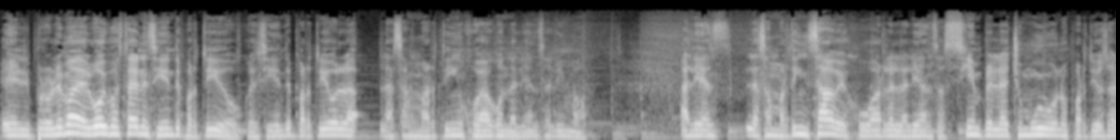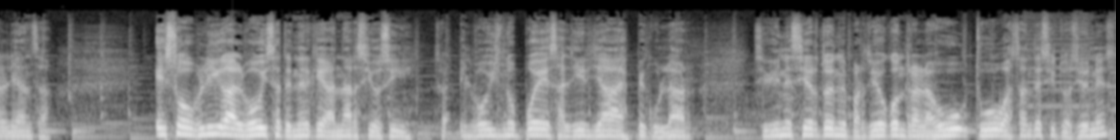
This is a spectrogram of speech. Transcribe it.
El problema del Boys va a estar en el siguiente partido. El siguiente partido la, la San Martín juega con la Alianza Lima. Alianza- la San Martín sabe jugarle a la Alianza. Siempre le ha hecho muy buenos partidos a la Alianza. Eso obliga al Boys a tener que ganar sí o sí. O sea, el Boys no puede salir ya a especular. Si bien es cierto en el partido contra la U tuvo bastantes situaciones,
